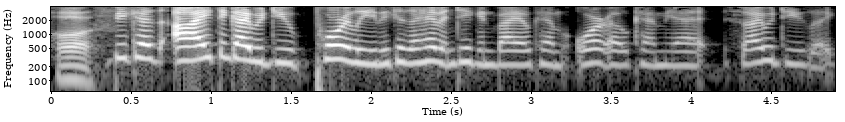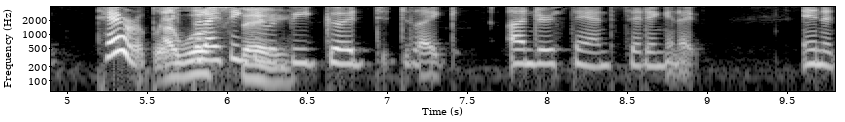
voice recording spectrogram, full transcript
tough Because I think I would do poorly because I haven't taken biochem or OChem yet, so I would do like terribly. I will but I think it would be good to, to like understand sitting in a in a.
